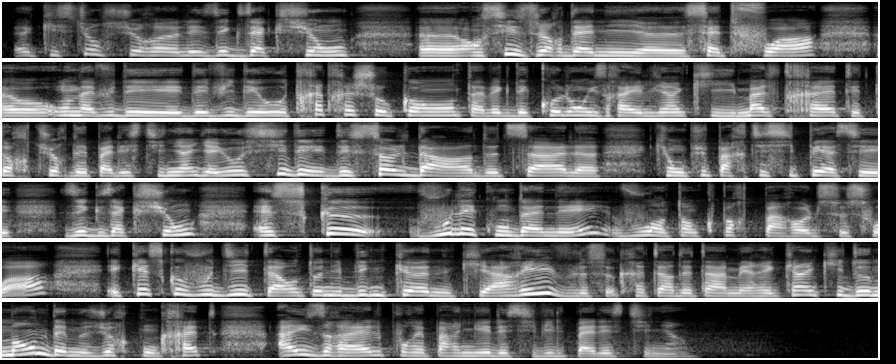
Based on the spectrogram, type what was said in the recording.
Euh, question sur euh, les exactions euh, en Cisjordanie cette fois. On a vu des, vidéos très très choquantes avec des colons israéliens qui maltraitent et torturent des Palestiniens. Il y a eu aussi des, soldats hein, de Tzal qui ont pu participer à ces exactions. Est-ce que vous les condamnez, vous en tant que porte-parole ce soir? Et qu'est-ce que vous dites à Anthony Blinken qui arrive, le secrétaire d'État américain, qui demande des mesures concrètes à Israël pour épargner les civils palestiniens?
